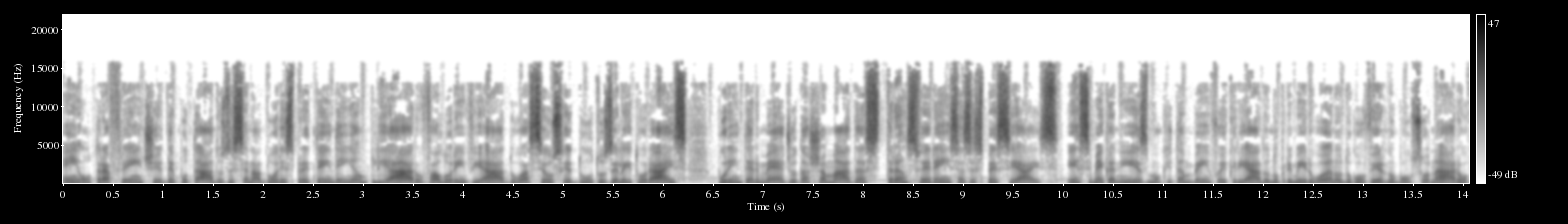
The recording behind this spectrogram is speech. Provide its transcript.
Em outra frente, deputados e senadores pretendem ampliar o valor enviado a seus redutos eleitorais por intermédio das chamadas transferências especiais. Esse mecanismo, que também foi criado no primeiro ano do governo Bolsonaro,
